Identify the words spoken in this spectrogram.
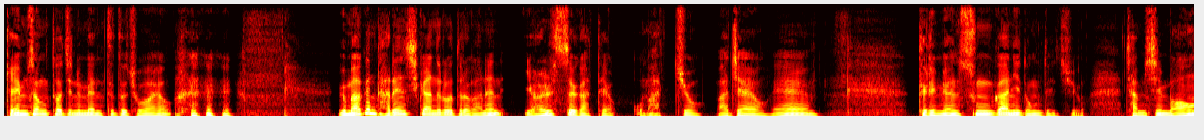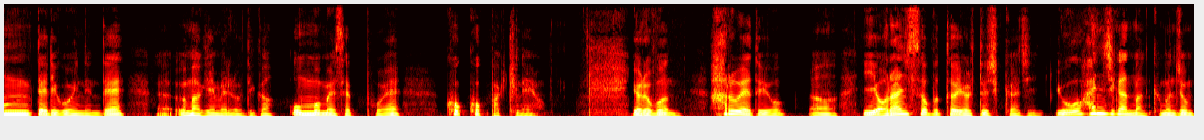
갬성 터지는 멘트도 좋아요. 음악은 다른 시간으로 들어가는 열쇠 같아요. 오, 맞죠? 맞아요. 예. 들으면 순간 이동되지요. 잠시 멍 때리고 있는데 어, 음악의 멜로디가 온몸의 세포에 콕콕 박히네요. 여러분, 하루에도요, 어, 이 11시서부터 12시까지 요 1시간만큼은 좀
